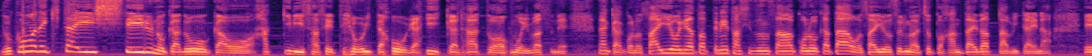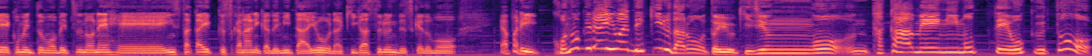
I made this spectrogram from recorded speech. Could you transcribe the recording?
どこまで期待しているのかどうかをはっきりさせておいた方がいいかなとは思いますね。なんかこの採用にあたってね、たしずんさんはこの方を採用するのはちょっと反対だったみたいな、えー、コメントも別のね、えー、インスタか X か何かで見たような気がするんですけども、やっぱりこのぐらいはできるだろうという基準を高めに持っておくと、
